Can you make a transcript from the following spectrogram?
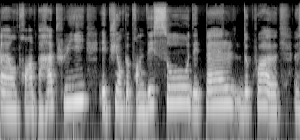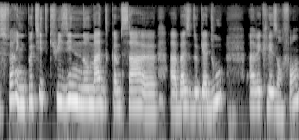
Euh, on prend un parapluie et puis on peut prendre des seaux, des pelles, de quoi euh, euh, se faire une petite cuisine nomade comme ça à base de gadou avec les enfants.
